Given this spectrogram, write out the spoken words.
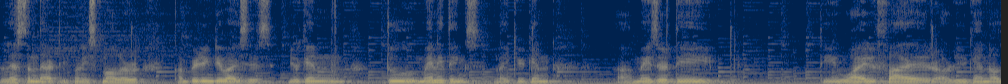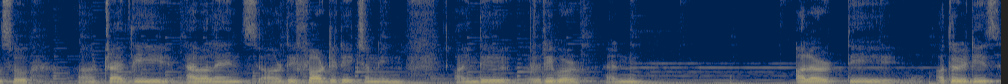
less than that even smaller computing devices you can do many things. Like you can uh, measure the the wildfire or you can also uh, track the avalanche or the flood detection in uh, in the river and alert the authorities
